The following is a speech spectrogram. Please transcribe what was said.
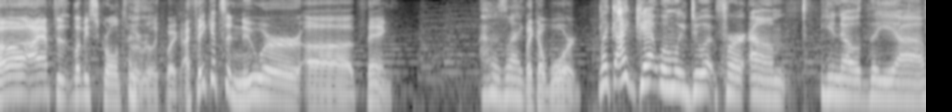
Uh, I have to let me scroll to it really quick. I think it's a newer uh thing, I was like, like award. like I get when we do it for um, you know the. uh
